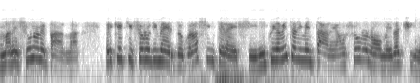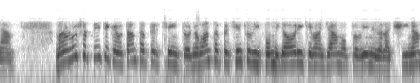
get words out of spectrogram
Ma nessuno ne parla perché ci sono di mezzo grossi interessi. L'inquinamento alimentare ha un solo nome, la Cina. Ma non lo sapete che l'80%, il 90% dei pomidori che mangiamo proviene dalla Cina?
